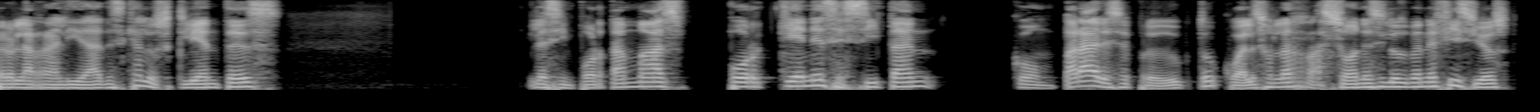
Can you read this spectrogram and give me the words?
Pero la realidad es que a los clientes les importa más por qué necesitan comprar ese producto, cuáles son las razones y los beneficios,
